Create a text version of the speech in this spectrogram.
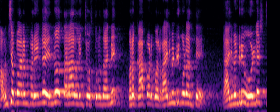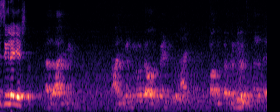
వంశపారంపర్యంగా ఎన్నో తరాల నుంచి వస్తున్న దాన్ని మనం కాపాడుకోవాలి. రాజమండ్రి కూడా అంతే. రాజమండ్రి ఓల్డెస్ట్ సివిలైజేషన్ అది రాజమండ్రి రాజమండ్రిలో డెవలప్మెంట్ కొంత పర్సెంట్ వచ్చిన తర్వాతే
